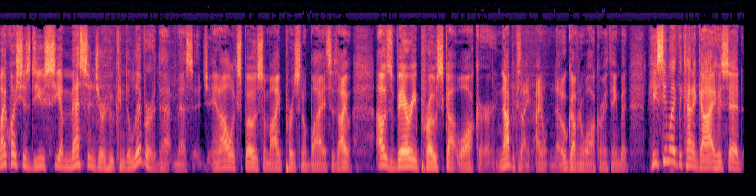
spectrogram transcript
my question is do you see a messenger who can deliver that message? And i'll expose some of my personal biases. I, I was very pro scott walker. Not because I, I don't know governor walker or anything but he seemed like the kind of guy who said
